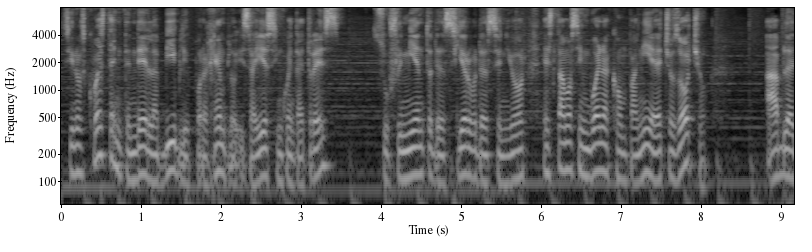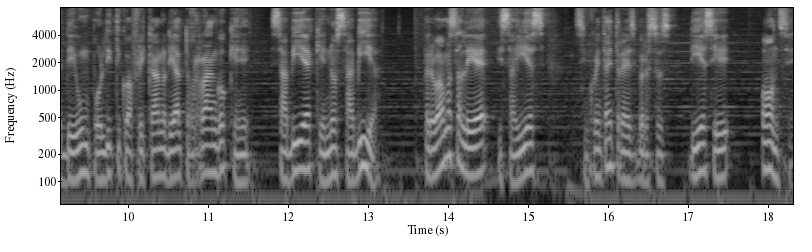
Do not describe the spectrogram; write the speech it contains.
Si nos cuesta entender la Biblia, por ejemplo, Isaías 53, sufrimiento del siervo del Señor, estamos en buena compañía. Hechos 8 habla de un político africano de alto rango que sabía que no sabía. Pero vamos a leer Isaías 53 versos 10 y 11.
